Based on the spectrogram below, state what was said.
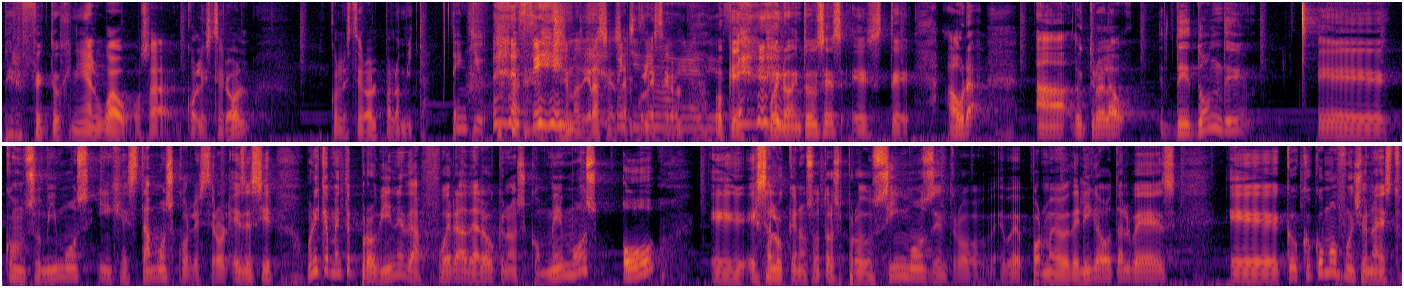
Perfecto, genial, wow. O sea, colesterol, colesterol palomita. Thank you. Muchísimas gracias al colesterol. Ok, bueno, entonces, este, ahora, uh, doctora Lau, ¿de dónde eh, consumimos, ingestamos colesterol? Es decir, ¿únicamente proviene de afuera de algo que nos comemos o eh, es algo que nosotros producimos dentro, eh, por medio del hígado tal vez? ¿Cómo funciona esto?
